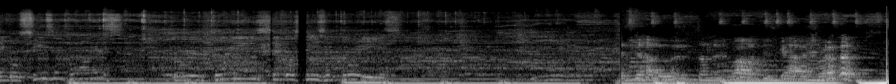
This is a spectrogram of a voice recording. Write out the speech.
single season points, career threes, single season threes. No, something's wrong with this guy, bro.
